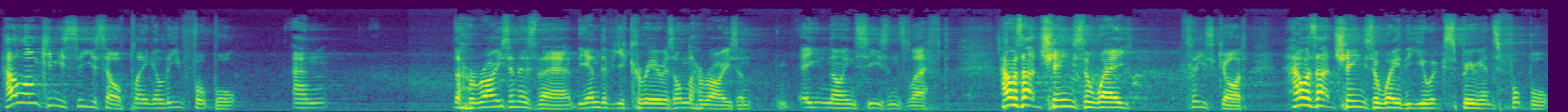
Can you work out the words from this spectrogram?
How long can you see yourself playing elite football? And the horizon is there. The end of your career is on the horizon. Eight, nine seasons left. How has that changed the way, please God, how has that changed the way that you experience football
